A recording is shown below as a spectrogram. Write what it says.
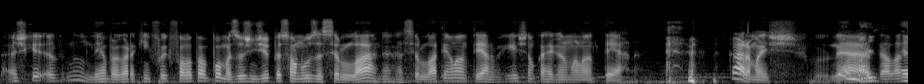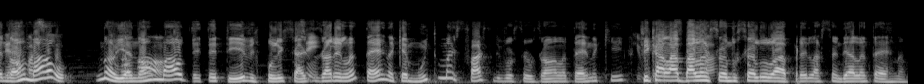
acho que. Eu não lembro agora quem foi que falou. Pô, mas hoje em dia o pessoal não usa celular, né? A celular tem a lanterna. Por que eles estão carregando uma lanterna? Cara, mas. Né, Não, mas é normal. Não, e é Normal. normal detetives, policiais Sim. usarem lanterna, que é muito mais fácil de você usar uma lanterna que, Que ficar lá balançando o celular pra ele acender a lanterna.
